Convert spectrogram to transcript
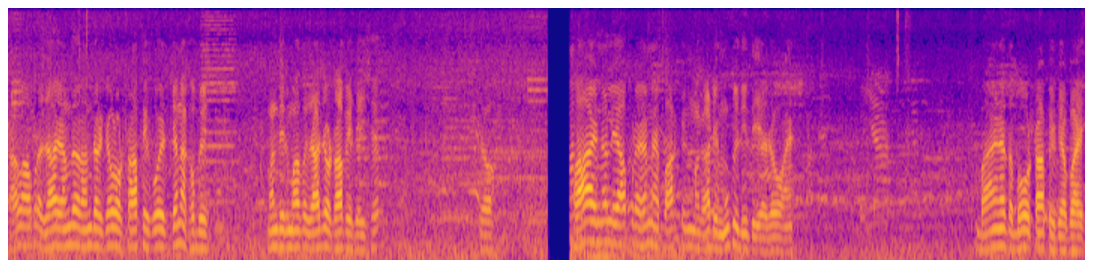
ચાલો આપણે જાય અંદર અંદર કેવડો ટ્રાફિક હોય કેના ખબર? મંદિરમાં તો જાજો ટ્રાફિક હોય છે. જો. ફાઇનલી આપણે એને પાર્કિંગમાં ગાડી મૂકી દીધી છે જો અહીં. બાયણે તો બહુ ટ્રાફિક છે ભાઈ.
